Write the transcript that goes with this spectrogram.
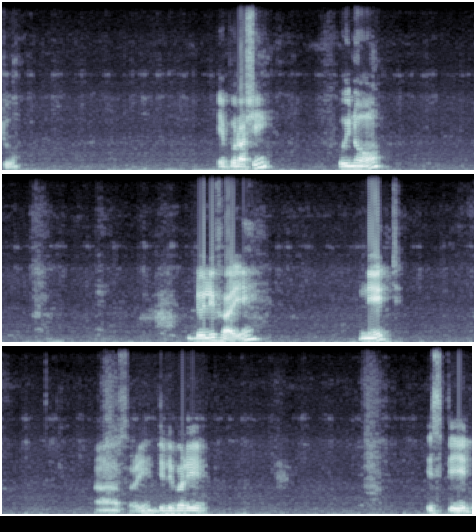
টু এরপর আসি উইনো delivery net sorry delivery speed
